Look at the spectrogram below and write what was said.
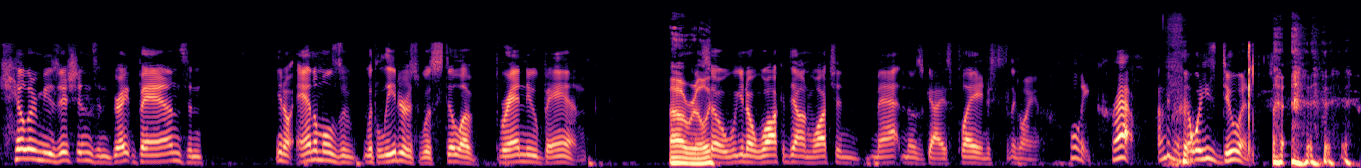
killer musicians and great bands. And, you know, Animals with Leaders was still a brand new band. Oh, really? So, you know, walking down watching Matt and those guys play and just going, holy crap, I don't even know what he's doing.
